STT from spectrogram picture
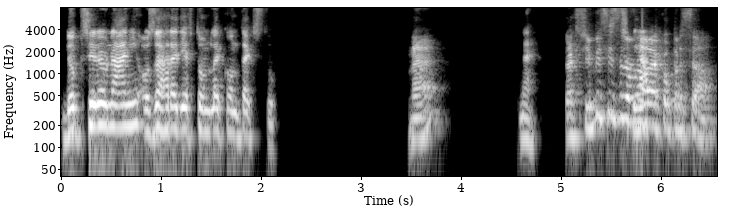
do přirovnání o zahradě v tomhle kontextu. Ne? Ne. Tak s čím by si srovnal jako prsa?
